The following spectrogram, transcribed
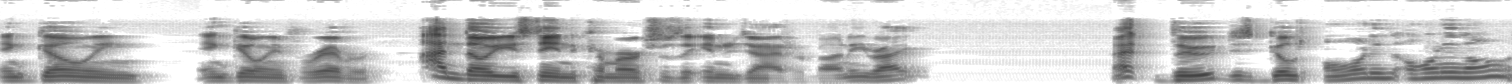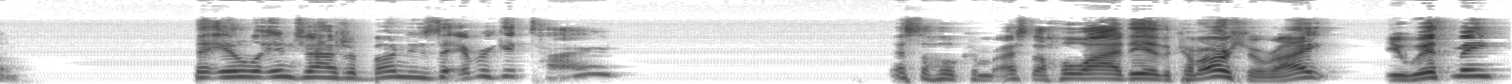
and going and going forever. I know you've seen the commercials of Energizer Bunny, right? That dude just goes on and on and on. The Energizer Bunny, does it ever get tired? That's the whole that's the whole idea of the commercial, right? You with me?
